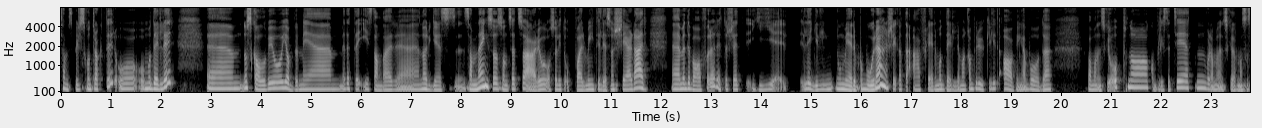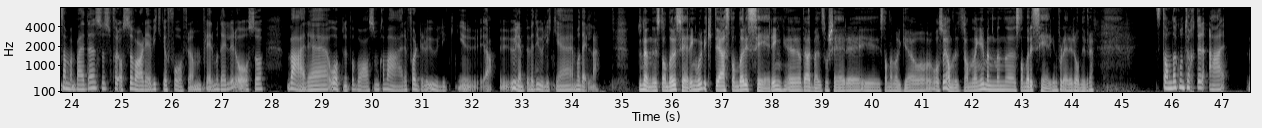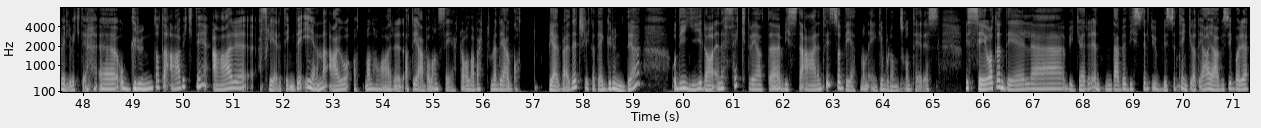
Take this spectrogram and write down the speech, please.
samspillskontrakter og, og modeller. Ehm, nå skal vi jo jobbe med, med dette i Standard eh, Norge-sammenheng, så sånn sett så er det jo også litt oppvarming til det som skjer der. Eh, men det var for å rett og slett gi, legge noe mer på bordet, slik at det er flere modeller man kan bruke, litt avhengig av både hva man ønsker å oppnå, kompleksiteten, hvordan man ønsker at man skal samarbeide. Så for oss så var det viktig å få fram flere modeller, og også være åpne på hva som kan være fordel og ja, ulemper ved de ulike modellene. Du nevner standardisering. Hvor viktig er standardisering, eh, det arbeidet som skjer eh, i Standard Norge, og også i andre sammenhenger, men, men eh, standardiseringen for dere rådgivere? Standardkontrakter er veldig viktig. Og grunnen til at det er viktig, er, er, flere ting. Det ene er jo at, har, at de er balanserte, og alle har vært med. Det er godt bearbeidet, slik at de er grundige. Og de gir da en effekt ved at eh, hvis det er en tvist, så vet man egentlig hvordan den skal håndteres. Vi ser jo at en del eh, byggherrer, enten det er bevisst eller ubevisst, tenker at ja, ja, hvis vi bare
